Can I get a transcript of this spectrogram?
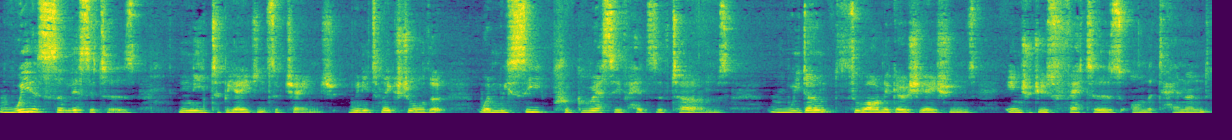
we as solicitors need to be agents of change. We need to make sure that when we see progressive heads of terms, we don't, through our negotiations, introduce fetters on the tenant,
